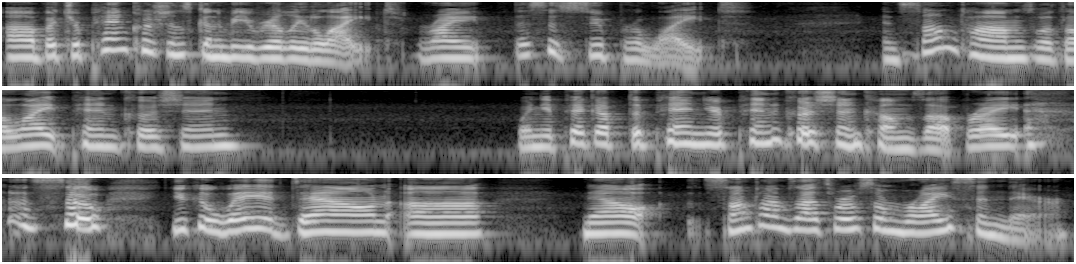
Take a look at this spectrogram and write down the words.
Uh, but your pin cushion is going to be really light, right? This is super light. And sometimes with a light pin cushion, when you pick up the pin, your pin cushion comes up, right? so you can weigh it down. Uh, now, sometimes I throw some rice in there.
